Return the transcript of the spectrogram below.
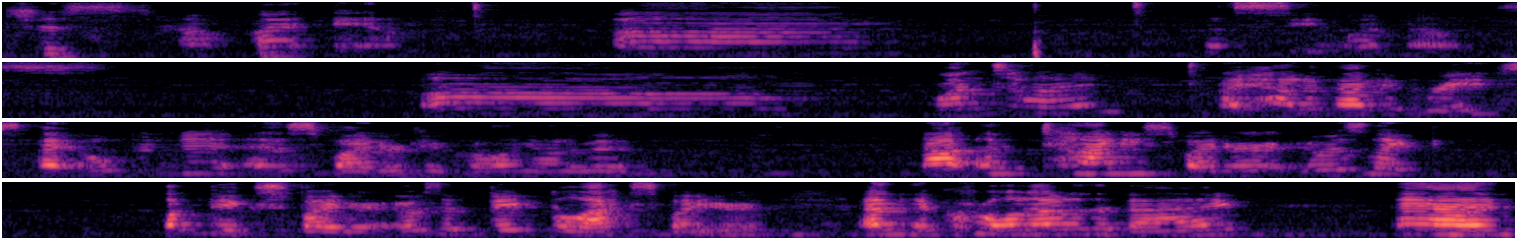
Just how I am. Um, let's see, what else? Um, one time I had a grapes, I opened it, and a spider came crawling out of it. Not a tiny spider, it was like a big spider. It was a big black spider. And it crawled out of the bag and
